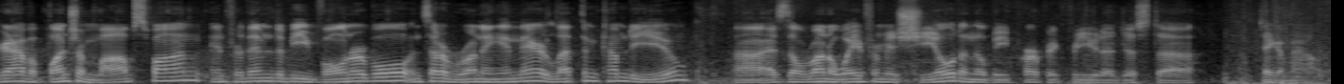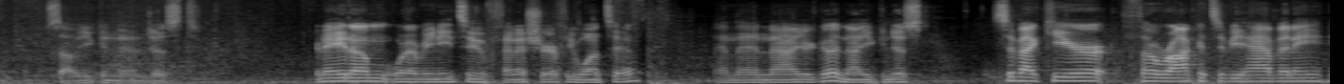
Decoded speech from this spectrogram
You're gonna have a bunch of mob spawn, and for them to be vulnerable, instead of running in there, let them come to you, uh, as they'll run away from his shield, and they'll be perfect for you to just uh, take them out. So you can then just grenade them, whatever you need to, finisher if you want to, and then now you're good. Now you can just sit back here, throw rockets if you have any,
